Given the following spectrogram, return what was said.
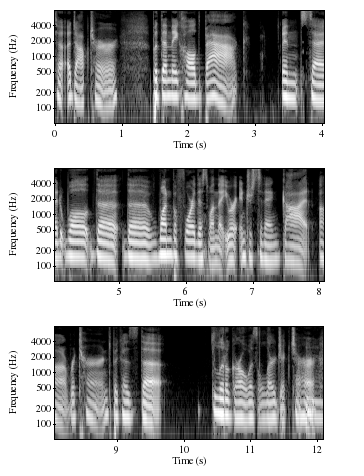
to adopt her, but then they called back and said, "Well, the the one before this one that you were interested in got uh, returned because the little girl was allergic to her.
